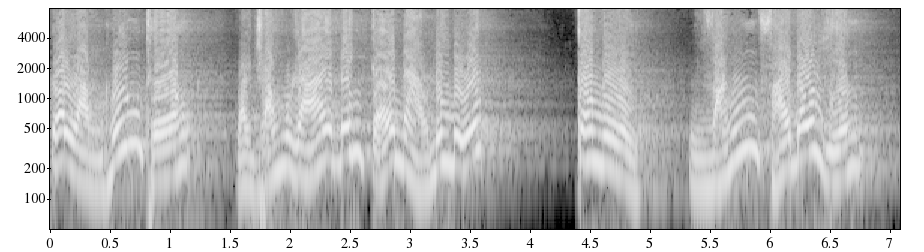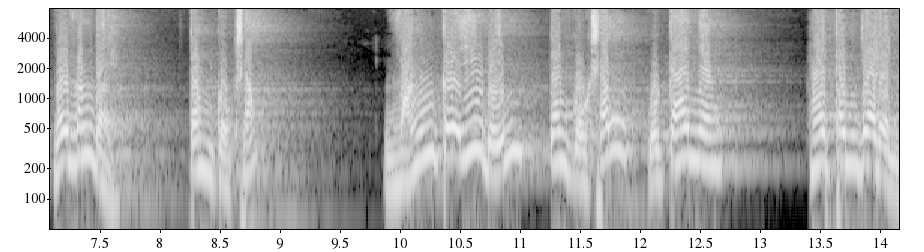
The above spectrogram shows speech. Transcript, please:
có lòng hướng thượng và rộng rãi đến cỡ nào đi nữa, con người vẫn phải đối diện với vấn đề trong cuộc sống. Vẫn có yếu điểm trong cuộc sống của cá nhân hay trong gia đình.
